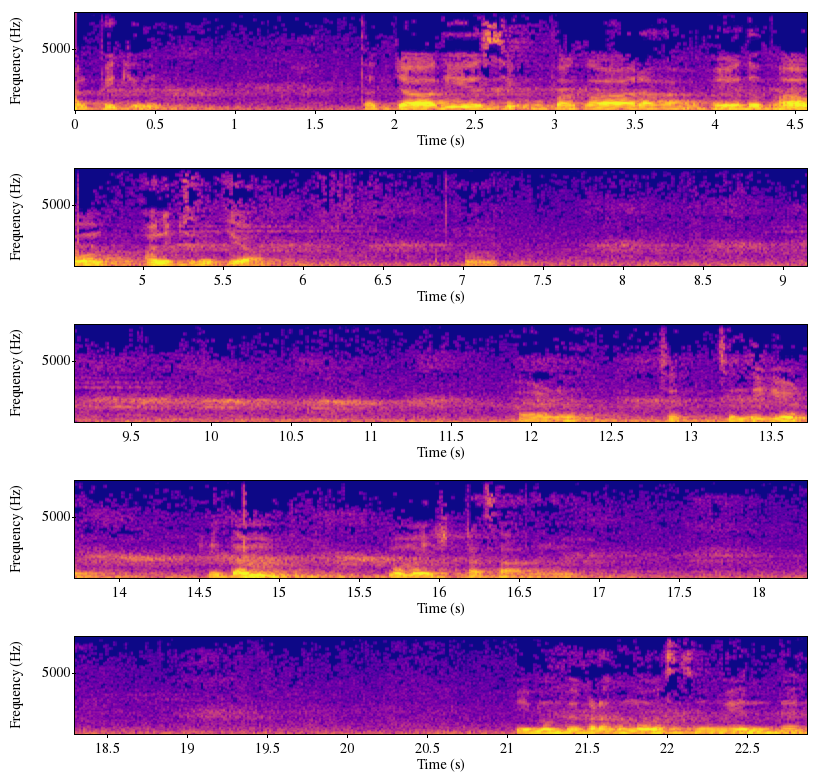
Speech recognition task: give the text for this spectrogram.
കൽപ്പിക്കുന്നു. തജ്ജാതീയസ് ഉപകാര ഹേതുഭാവം അനുചിന്തിയ. ചിന്തിക്കുകയാണ്. ഇതം മമ ഇഷ്ട സാധനം ഈ മുമ്പിൽ കിടക്കുന്ന വസ്തു എന്റെ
